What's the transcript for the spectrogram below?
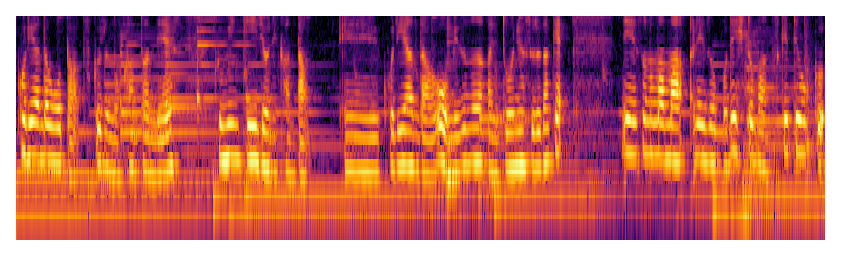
コリアンダーウォーター作るの簡単です。クミンティー以上に簡単、えー、コリアンダーを水の中に投入するだけ。でそのまま冷蔵庫で一晩つけておく。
